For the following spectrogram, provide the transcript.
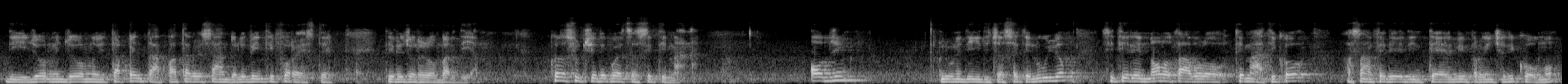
di giorno in giorno, di tappa in tappa, attraversando le 20 foreste di Regione Lombardia. Cosa succede questa settimana? Oggi, lunedì 17 luglio, si tiene il nono tavolo tematico a San Fedele di Intelvi, in provincia di Como,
